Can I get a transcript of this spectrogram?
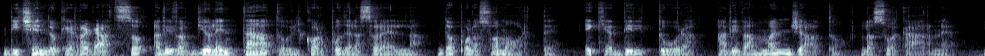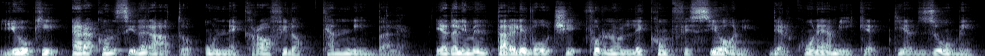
dicendo che il ragazzo aveva violentato il corpo della sorella dopo la sua morte e che addirittura aveva mangiato la sua carne. Yuki era considerato un necrofilo cannibale e ad alimentare le voci furono le confessioni di alcune amiche di Azumi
